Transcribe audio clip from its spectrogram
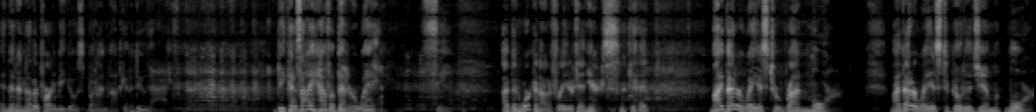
And then another part of me goes, but I'm not going to do that. because I have a better way. See, I've been working on it for eight or 10 years, okay? My better way is to run more. My better way is to go to the gym more.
